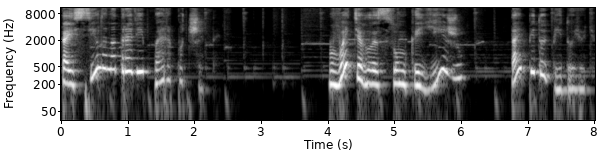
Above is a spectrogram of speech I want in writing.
та й сіли на траві перепочити. Витягли з сумки їжу та й підобідують.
